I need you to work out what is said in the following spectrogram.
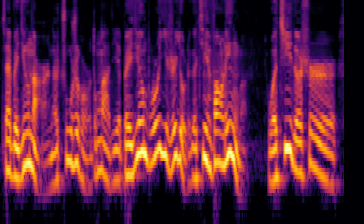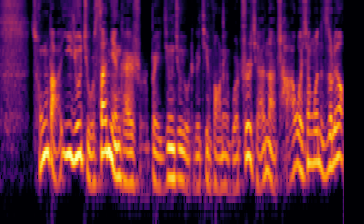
在北京哪儿呢？朱市口东大街。北京不是一直有这个禁放令吗？我记得是。从打一九九三年开始，北京就有这个禁放令。我之前呢查过相关的资料，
